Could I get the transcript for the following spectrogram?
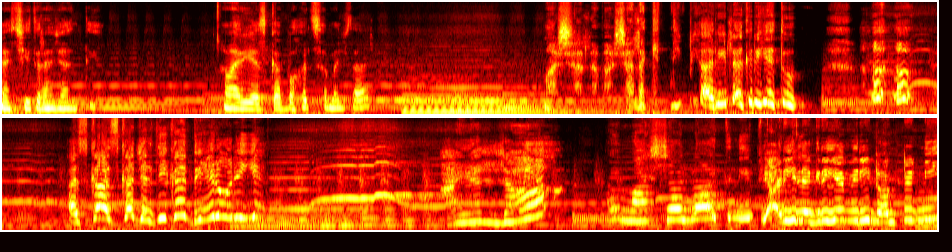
मैं अच्छी तरह जानती हूँ। हमारी अजका बहुत समझदार। माशाल्लाह माशाल्लाह, कितनी प्यारी लग रही है तू। अस्का अस्का जल्दी कर देर हो रही है। हाय अल्लाह माशाल्लाह, इतनी प्यारी लग रही है मेरी डॉक्टरनी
